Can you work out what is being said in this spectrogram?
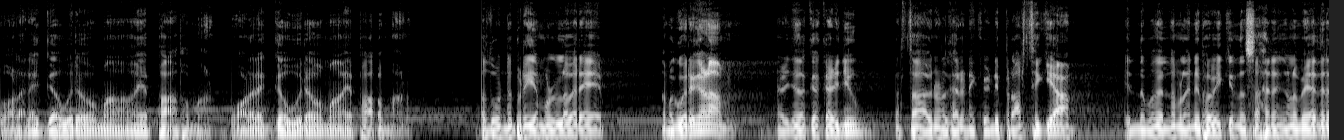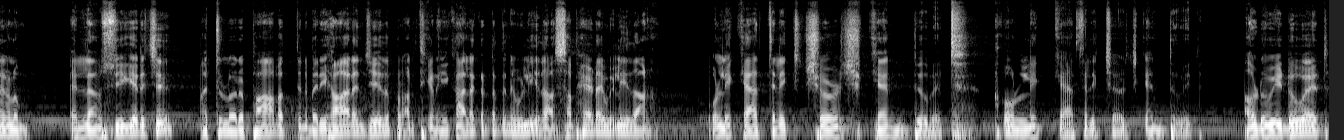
വളരെ ഗൗരവമായ പാപമാണ്. വളരെ ഗൗരവമായ പാപമാണ്. അതുകൊണ്ട് പ്രിയമുള്ളവരെ നമുക്ക് ഒരുങ്ങണം. കഴിഞ്ഞതൊക്കെ കഴിഞ്ഞു. കർത്താവിനോട് കരുണയ്ക്ക് വേണ്ടി പ്രാർത്ഥിക്കാം. ഇന്നു മുതൽ നമ്മൾ അനുഭവിക്കുന്ന സഹനങ്ങളും വേദനകളും എല്ലാം സ്വീകരിച്ച് മറ്റുള്ളവരുടെ പാപത്തിന് പരിഹാരം ചെയ്ത് പ്രാർത്ഥിക്കണം. ഈ കാലഘട്ടത്തിന് വിളിയതാ. സഭയുടെ വിളിയതാണ്. Only Catholic church can do it only Catholic church can do it how do we do it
